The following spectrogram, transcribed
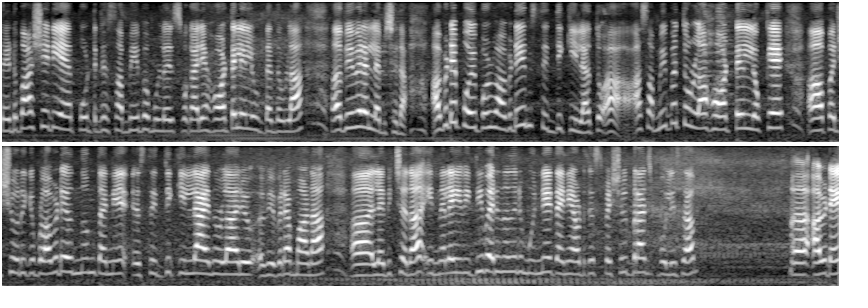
നെടുമ്പാശ്ശേരി എയർപോർട്ടിന് സമീപമുള്ള ഒരു സ്വകാര്യ ഹോട്ടലിൽ ഉണ്ടെന്നുള്ള വിവരം ലഭിച്ചത്. അവിടെ പോയപ്പോഴും അവിടെയും സിദ്ദിഖില്ല. ആ- സമീപത്തുള്ള ഹോട്ടലിലൊക്കെ പരിശോധിക്കുമ്പോൾ അവിടെ ഒന്നും തന്നെ സിദ്ദിഖില്ല എന്നുള്ള ഒരു വിവരമാണ് ലഭിച്ചത്. ഇന്നലെ ഈ വിധി വരുന്നതിന് മുന്നേ തന്നെ അവിടുത്തെ സ്പെഷ്യൽ ബ്രാഞ്ച് പോലീസ് അവിടെ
